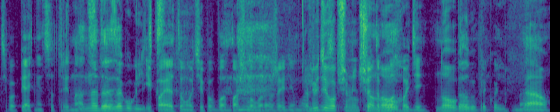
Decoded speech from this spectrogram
Типа пятница 13 Надо загуглить, И кстати. поэтому, типа, по- пошло выражение, может Люди, быть, в общем, ничего это нового. плохой день. но- Было бы прикольно. Да. Да.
